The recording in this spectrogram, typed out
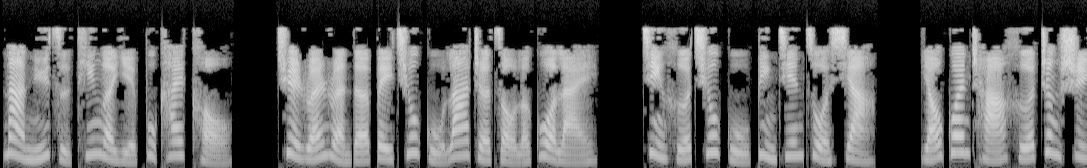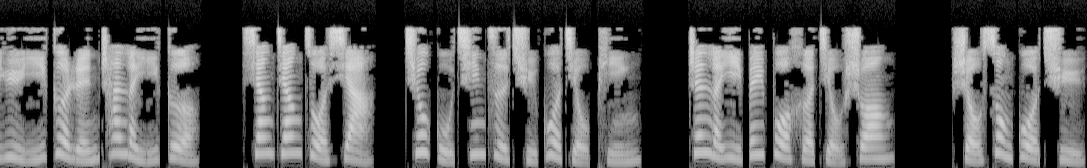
那女子听了也不开口，却软软的被秋谷拉着走了过来，竟和秋谷并肩坐下。姚观察和郑世玉一个人搀了一个相将坐下，秋谷亲自取过酒瓶，斟了一杯薄荷酒霜，手送过去。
